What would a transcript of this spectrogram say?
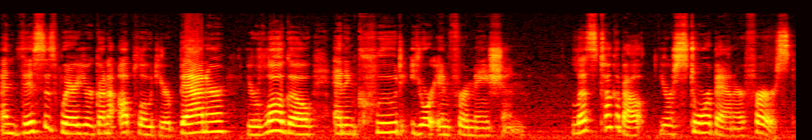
And this is where you're going to upload your banner, your logo, and include your information. Let's talk about your store banner first.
